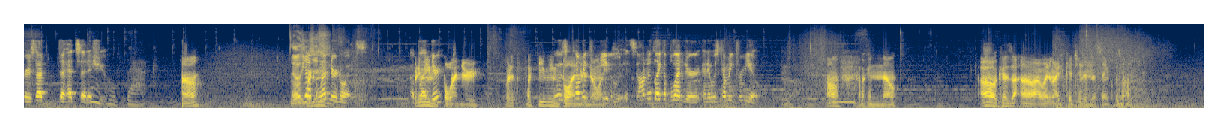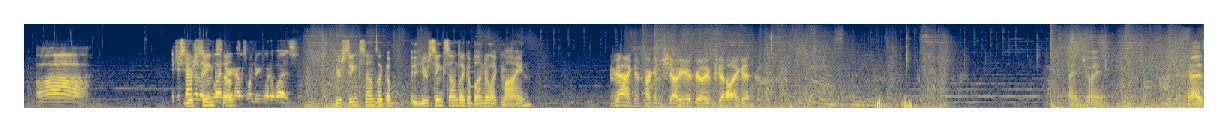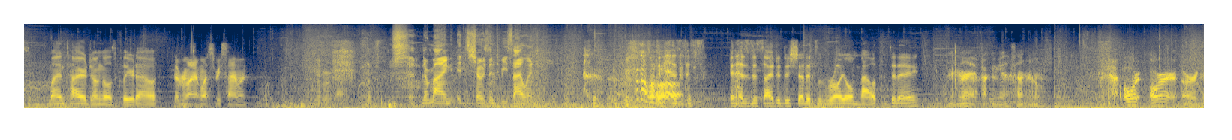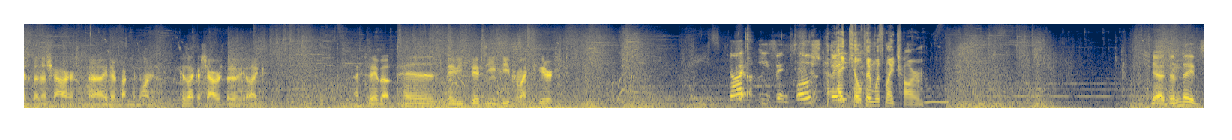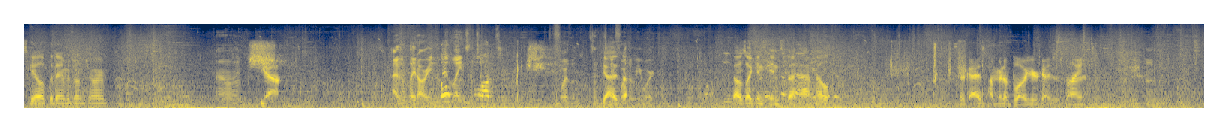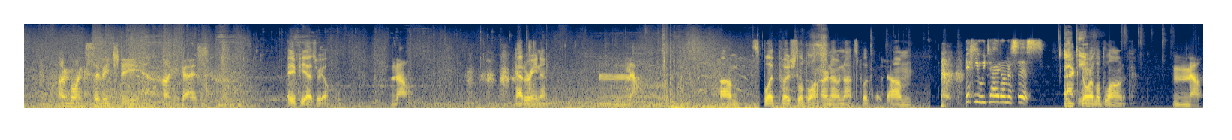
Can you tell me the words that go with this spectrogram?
Or is that the headset issue? hold back. Huh? No, What's he's that blender noise? A What do you mean blender? blender? What the fuck do you mean It was blender coming from you. noise? It sounded like a blender, and it was coming from you. I don't fucking know. Oh, cause I, oh, I went in my kitchen and the sink was on. Ah. It just Your sounded like a sink blender, and I was wondering what it was. Your sink sounds like a your sink sounds like a blender like mine. Yeah, I can fucking show you if you really feel like it. I enjoy it. Guys, my entire jungle is cleared out. Never mind, it wants to be silent. Never mind, it's chosen to be silent. it, has it has decided to shut its royal mouth today. I fucking guess, I don't know. Or, or, or it could have been a shower. Uh, either fucking one. Cause like a shower's literally like, I'd say about 10, maybe 15 feet from my computer. Not even close, baby. I killed him with my charm. Yeah, didn't they scale up the damage on charm? Um, Yeah. I haven't played Ahri in the Oh, mid lane since blocked. before the since Guys, before that- the rework. That was like an insta half health. So guys, I'm gonna blow your guys' mind. I'm going Civ HD on you guys. AP Ezreal. No. Katarina. No. Um, split push LeBlanc. Or no, not split push. Um, Nikki, we tied on assists. 18. backdoor LeBlanc. No.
